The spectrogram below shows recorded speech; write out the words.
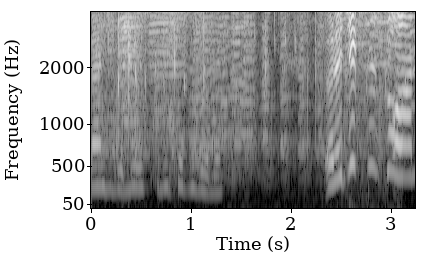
Bence de bu espri çok uzadı. Öleceksin soğan.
